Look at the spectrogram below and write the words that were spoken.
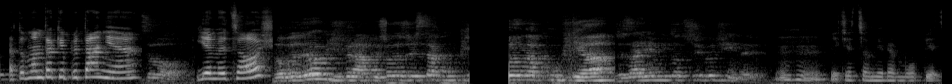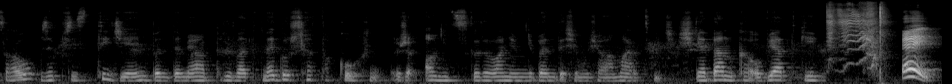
A to mam takie pytanie. Co? Jemy coś? No będę robić wrapy, szkoda, że jest tak upi... na kuchnia, że zajmie mi to 3 godziny. Mhm. Wiecie co mi Remu obiecał? Że przez tydzień będę miała prywatnego szefa kuchni. Że o nic z gotowaniem nie będę się musiała martwić. Śniadanka, obiadki. Ej!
